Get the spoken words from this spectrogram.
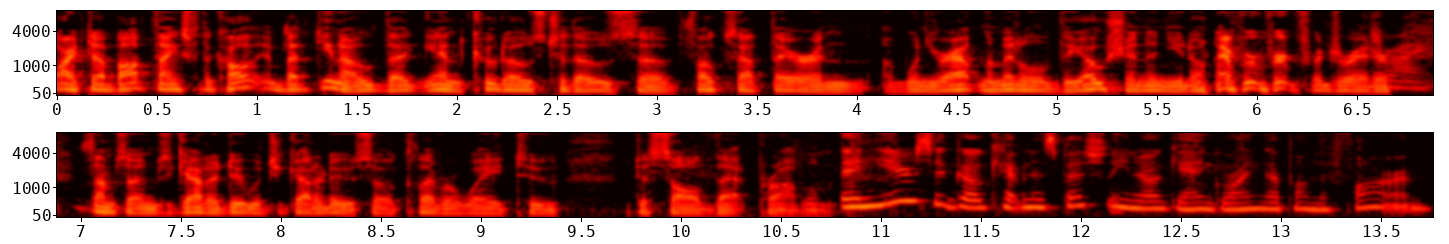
All right, uh, Bob, thanks for the call. But, you know, the, again, kudos to those uh, folks out there. And when you're out in the middle of the ocean and you don't have a refrigerator, right. sometimes you got to do what you got to do. So, a clever way to, to solve that problem. And years ago, Kevin, especially, you know, again, growing up on the farm,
